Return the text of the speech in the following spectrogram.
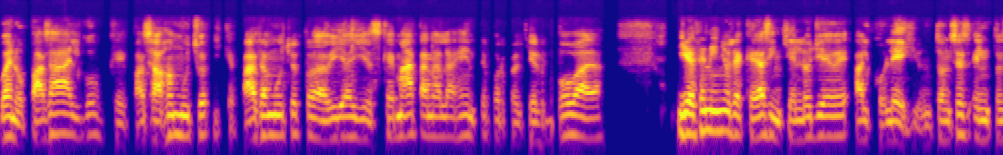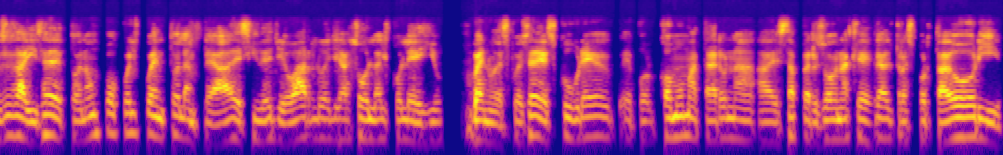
bueno, pasa algo que pasaba mucho y que pasa mucho todavía y es que matan a la gente por cualquier bobada. y ese niño se queda sin quien lo lleve al colegio. Entonces, entonces ahí se detona un poco el cuento, la empleada decide llevarlo ella sola al colegio. Bueno, después se descubre eh, cómo mataron a, a, esta persona que era el transportador y,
